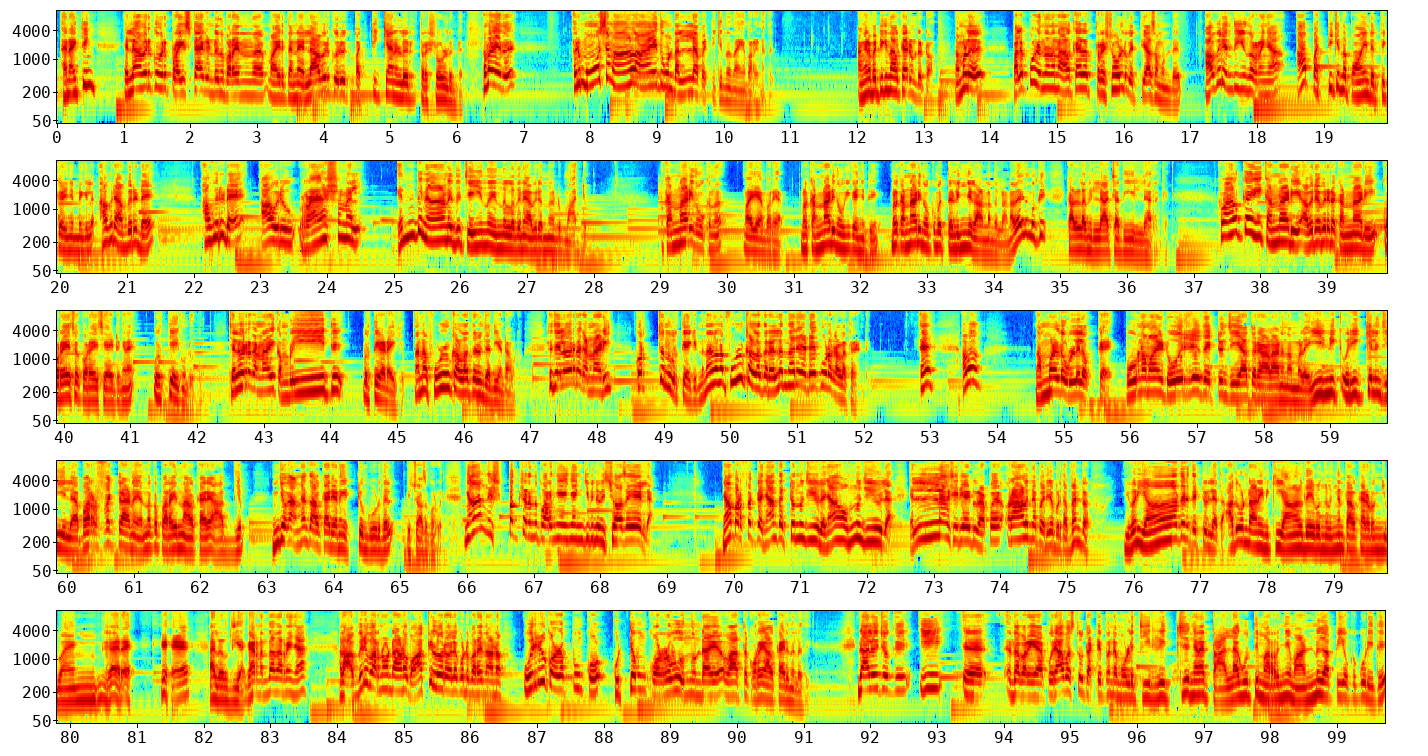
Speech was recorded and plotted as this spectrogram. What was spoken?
ആൻഡ് ഐ തിങ്ക് എല്ലാവർക്കും ഒരു പ്രൈസ് ടാഗ് ഉണ്ടെന്ന് പറയുന്ന മാതിരി തന്നെ എല്ലാവർക്കും ഒരു പറ്റിക്കാനുള്ള ഒരു ത്രഷോൾഡ് ഉണ്ട്. അതായത് ഒരു മോശം ആളായതുകൊണ്ടല്ല പറ്റിക്കുന്നതാണ് ഞാൻ പറയുന്നത്. അങ്ങനെ പറ്റിക്കുന്ന ആൾക്കാരുണ്ട് കേട്ടോ. നമ്മൾ പലപ്പോഴും എന്താ പറഞ്ഞാൽ ആൾക്കാരുടെ ത്രഷോൾഡ് വ്യത്യാസമുണ്ട്. അവരെന്ത് ചെയ്യും എന്ന് പറഞ്ഞു കഴിഞ്ഞാൽ ആ പറ്റിക്കുന്ന പോയിന്റ് എത്തിക്കഴിഞ്ഞിട്ടുണ്ടെങ്കിൽ അവരവരുടെ അവരുടെ ആ ഒരു റാഷണൽ എന്തിനാണ് ഇത് ചെയ്യുന്നത് എന്നുള്ളതിനെ അവരൊന്നായിട്ട് മാറ്റും. കണ്ണാടി നോക്കുന്ന മാതിരി ഞാൻ പറയാം. നമ്മൾ കണ്ണാടി നോക്കി കഴിഞ്ഞിട്ട് നമ്മൾ കണ്ണാടി നോക്കുമ്പോൾ തെളിഞ്ഞ് കാണണം എന്നുള്ളതാണ്. അതായത് നമുക്ക് കള്ളമില്ല ചതിയില്ല അതൊക്കെ. അപ്പോൾ ആൾക്കാർ ഈ കണ്ണാടി അവരവരുടെ കണ്ണാടി കുറേശ്ശെ കുറേശ്ശെ ആയിട്ട് ഇങ്ങനെ വൃത്തിയായി കൊണ്ടുവെക്കും. ചിലവരുടെ കണ്ണാടി കംപ്ലീറ്റ് വൃത്തികേടായിരിക്കും. എന്നാൽ ഫുൾ കള്ളത്തരം ചതി ഉണ്ടാവുള്ളൂ. പക്ഷെ ചിലവരുടെ കണ്ണാടി കുറച്ചൊന്ന് വൃത്തിയാക്കിയിട്ടുണ്ട്. എന്നാൽ ഫുൾ കള്ളത്തരമല്ല എന്നാലും ഇടയിൽ കൂടെ കള്ളത്തരമുണ്ട്. അപ്പം നമ്മളുടെ ഉള്ളിലൊക്കെ പൂർണമായിട്ട് ഒരു തെറ്റും ചെയ്യാത്ത ഒരാളാണ് നമ്മൾ ഇനി ഒരിക്കലും ചെയ്യില്ല. പെർഫെക്റ്റ് ആണ് എന്നൊക്കെ പറയുന്ന ആൾക്കാരെ ആദ്യം. എനിക്കൊക്കെ അങ്ങനത്തെ ആൾക്കാരെയാണ് ഏറ്റവും കൂടുതൽ വിശ്വാസക്കുറവ്. ഞാൻ നിഷ്പക്ഷൻ എന്ന് പറഞ്ഞു കഴിഞ്ഞാൽ എനിക്ക് പിന്നെ വിശ്വാസമേ ഇല്ല. ഞാൻ പെർഫെക്റ്റാണ് ഞാൻ തെറ്റൊന്നും ചെയ്യൂല. ഞാൻ ഒന്നും ചെയ്യൂല. എല്ലാം ശരിയായിട്ടുള്ള അപ്പോൾ ഒരാളിനെ പരിചയപ്പെടുത്താം. വെണ്ടർ ഇവൻ യാതൊരു തെറ്റുമില്ലാത്ത അതുകൊണ്ടാണ് എനിക്ക് ഈ ആൾ ദൈവങ്ങൾ ഇങ്ങനത്തെ ആൾക്കാരോടൊങ്കി ഭയങ്കര അലർജിയാണ് കാരണം എന്താണെന്ന് പറഞ്ഞു കഴിഞ്ഞാൽ അത് അവർ പറഞ്ഞുകൊണ്ടാണോ ബാക്കിയുള്ളവർ ഓലെ കൊണ്ട് പറയുന്നതാണോ? ഒരു കുഴപ്പവും കുറ്റവും കുറവും ഒന്നും ഉണ്ടാവാത്ത കുറേ ആൾക്കാർ എന്നുള്ളത് ഇതാലോചിച്ച് നോക്ക് ഈ എന്താ പറയുക പുരാവസ്തു തട്ടിപ്പിന്റെ മുകളിൽ ചിരിച്ച് ഇങ്ങനെ തലകുത്തി മറിഞ്ഞ് മണ്ണ് കപ്പി ഒക്കെ കൂടിയിട്ട്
